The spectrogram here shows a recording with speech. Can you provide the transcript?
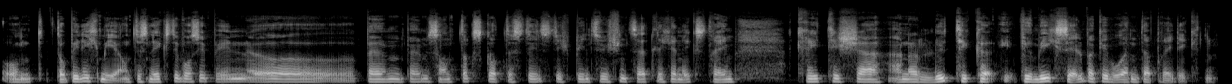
Und da bin ich mehr. Und das nächste, was ich bin, äh, beim, beim Sonntagsgottesdienst, ich bin zwischenzeitlich ein extrem kritischer Analytiker für mich selber geworden der Predigten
